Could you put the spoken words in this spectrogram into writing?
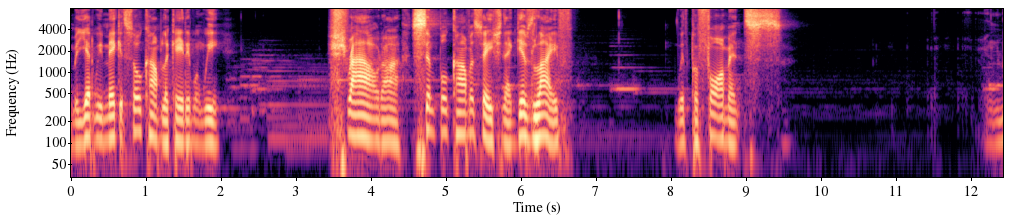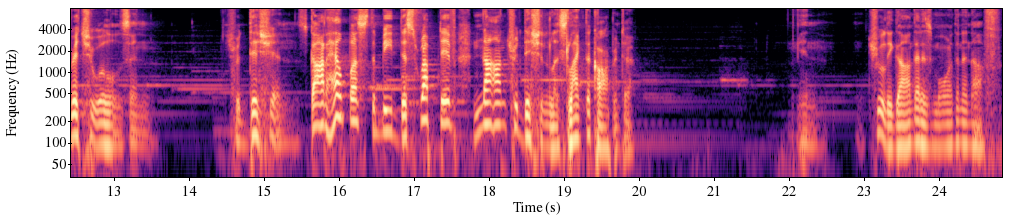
but yet we make it so complicated when we shroud our simple conversation that gives life with performance and rituals and traditions. God, help us to be disruptive, non traditionalists like the carpenter. And truly, God, that is more than enough.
